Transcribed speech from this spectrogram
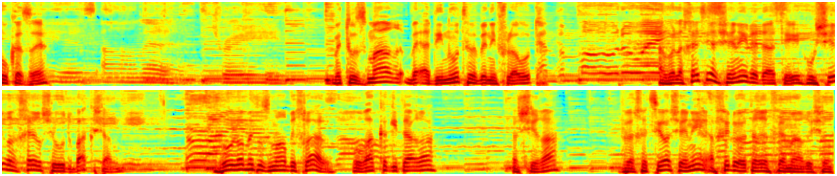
הוא כזה, מתוזמר בעדינות ובנפלאות, אבל החצי השני לדעתי הוא שיר אחר שהודבק שם, והוא לא מתוזמר בכלל, הוא רק הגיטרה, השירה, וחציו השני אפילו יותר יפה מהראשון.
